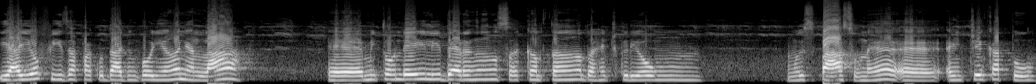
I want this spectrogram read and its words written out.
E aí eu fiz a faculdade em Goiânia, lá é, me tornei liderança cantando, a gente criou um, um espaço, né, é, em Tincatu,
